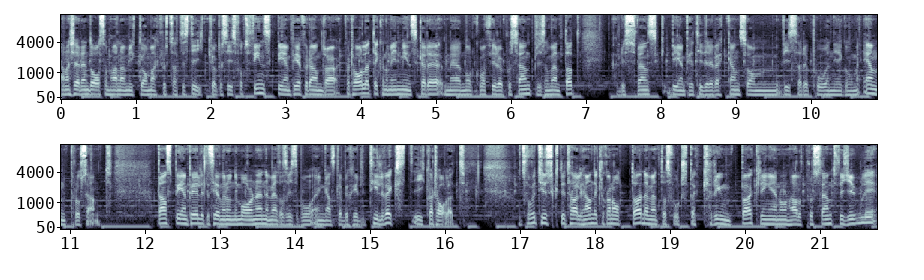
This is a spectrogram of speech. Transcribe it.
Annars är det en dag som handlar mycket om makrostatistik. Vi har precis fått finsk BNP för det andra kvartalet. Ekonomin minskade med 0,4 procent, precis som väntat. Vi hade svensk BNP tidigare i veckan som visade på en nedgång med 1 procent. Dansk BNP lite senare under morgonen den väntas visa på en ganska beskedlig tillväxt i kvartalet. Och så får vi tysk detaljhandel klockan åtta. Den väntas fortsätta krympa kring 1,5 procent för juli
